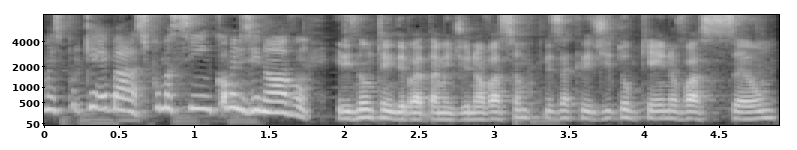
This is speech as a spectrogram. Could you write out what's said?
Mas por que, Balas? Como assim? Como eles inovam? Eles não têm departamento de inovação porque eles acreditam que a inovação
